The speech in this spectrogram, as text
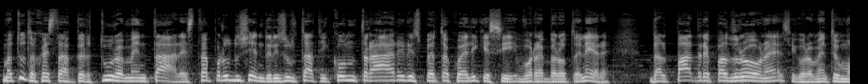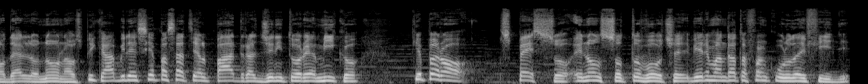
ma tutta questa apertura mentale sta producendo risultati contrari rispetto a quelli che si vorrebbero ottenere. Dal padre padrone, sicuramente un modello non auspicabile, si è passati al padre, al genitore amico, che però spesso e non sottovoce viene mandato a fanculo dai figli.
